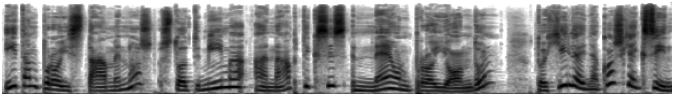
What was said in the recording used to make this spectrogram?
Ήταν προϊστάμενος στο τμήμα ανάπτυξης νέων προϊόντων το 1960.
